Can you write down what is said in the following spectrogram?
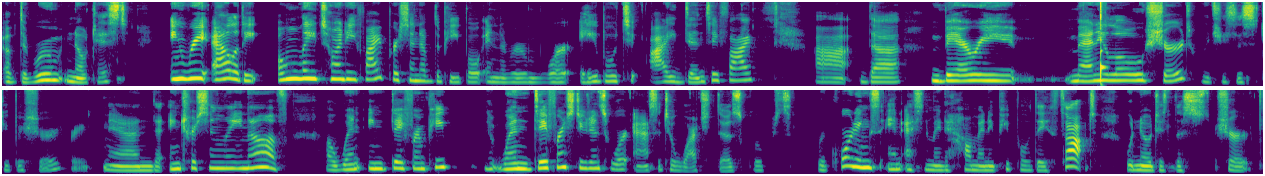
of the room noticed. In reality, only 25% of the people in the room were able to identify uh, the Barry Manilow shirt, which is a stupid shirt, right? And interestingly enough, uh, when in different people, when different students were asked to watch those groups recordings and estimate how many people they thought would notice the shirt,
